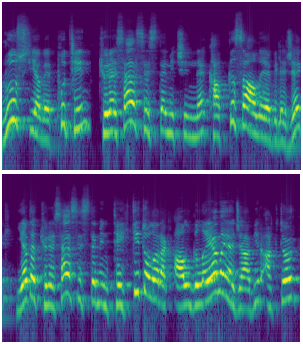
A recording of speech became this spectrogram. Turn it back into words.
Rusya ve Putin küresel sistem içinde katkı sağlayabilecek ya da küresel sistemin tehdit olarak algılayamayacağı bir aktör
